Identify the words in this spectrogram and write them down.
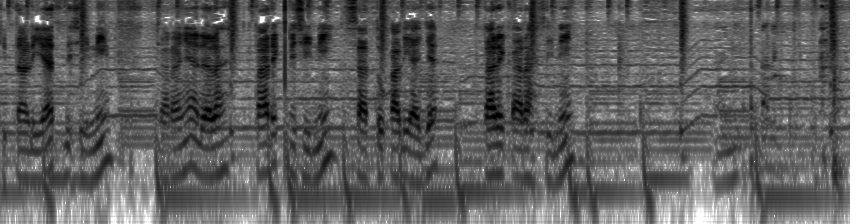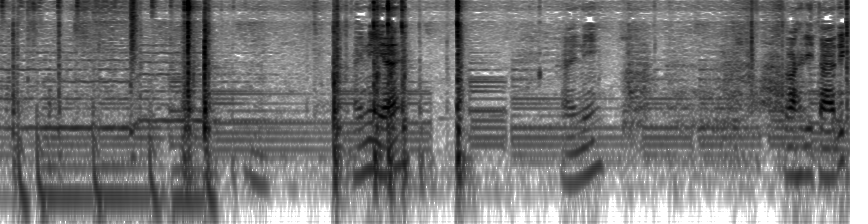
kita lihat di sini. Caranya adalah tarik di sini satu kali aja. Tarik arah sini. Nah ini. Tarik nah ini ya. Nah ini. Setelah ditarik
